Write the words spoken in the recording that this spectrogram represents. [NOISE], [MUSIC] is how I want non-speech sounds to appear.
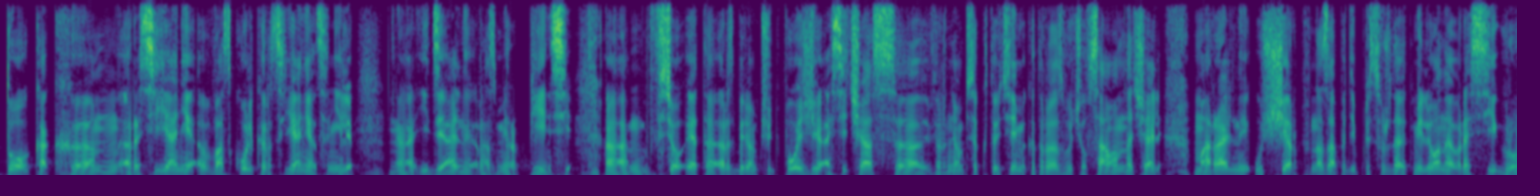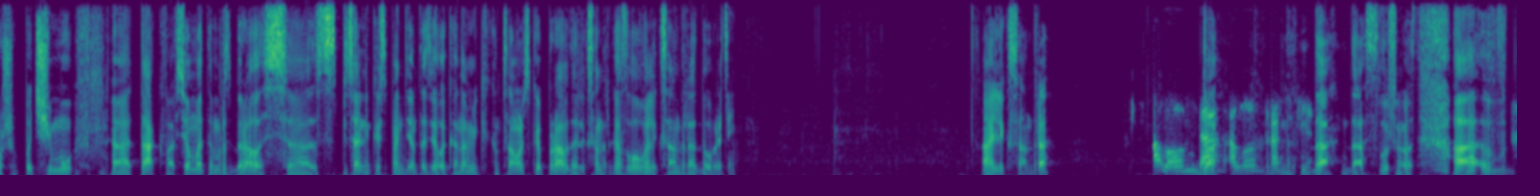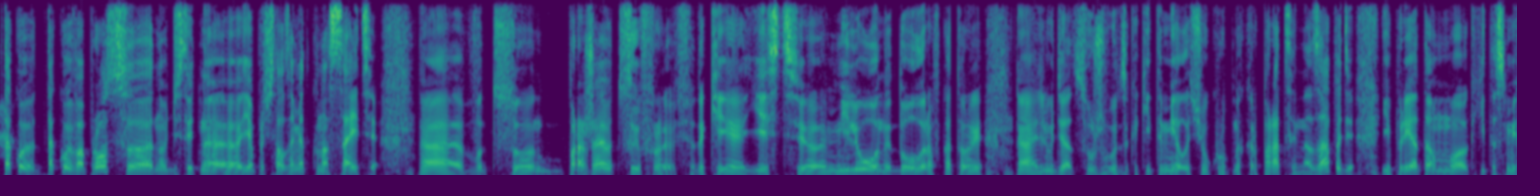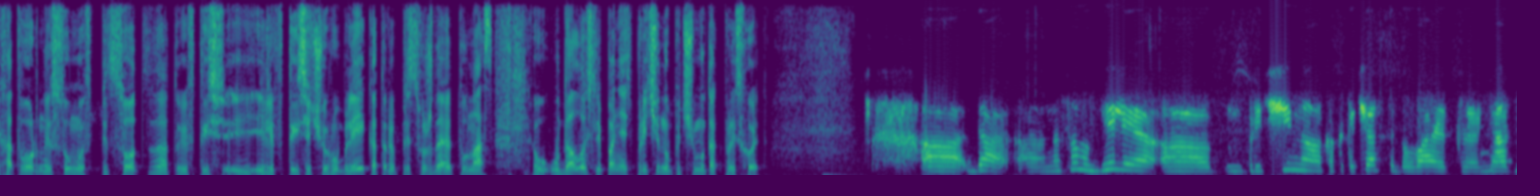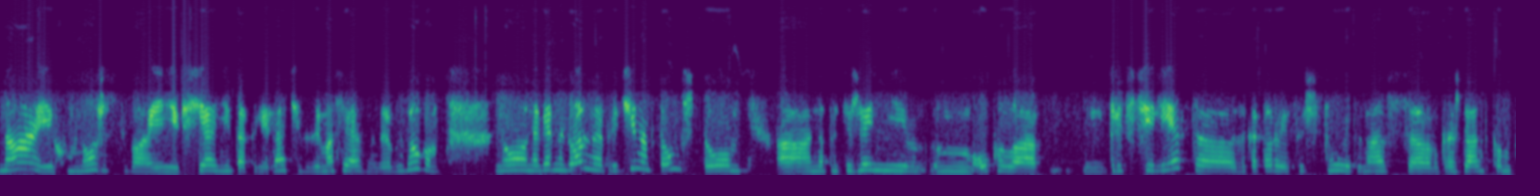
то, как эм, россияне, во сколько россияне оценили идеальный размер пенсии. Все это разберем чуть позже, а сейчас вернемся к той теме, которую озвучил в самом начале. Моральный ущерб. На Западе присуждают миллионы, а в России гроши. Почему так? Во всем этом разбиралась специальный корреспондент отдела экономики «Комсомольской правды» Александр Козлова. Александра, добрый день. Александра. Алло, да, да, алло, здравствуйте. Да, да, слушаем вас. А, такой, такой вопрос, э, ну, действительно, э, я прочитал заметку на сайте. А, вот поражают цифры. Все-таки есть миллионы долларов, которые люди отсуживают за какие-то мелочи у крупных корпораций на Западе, и при этом какие-то смехотворные суммы в 500, а то и в тысячу, или в тысячу рублей, которые присуждают у нас. Удалось ли понять причину, почему так происходит? А, да, а, на самом деле а, причина, как это часто бывает, не одна, их множество, и все они так или иначе взаимосвязаны друг с другом. Но, наверное, главная причина в том, что а, на протяжении м, около 30 лет, а, за которые существует у нас а, в гражданском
